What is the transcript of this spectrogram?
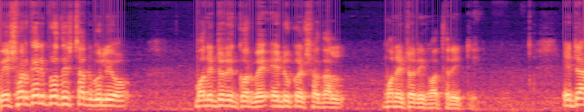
বেসরকারি প্রতিষ্ঠানগুলিও মনিটরিং করবে এডুকেশনাল মনিটরিং অথরিটি এটা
